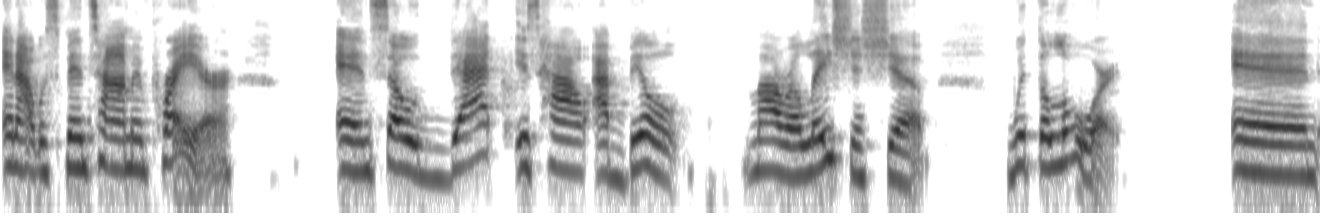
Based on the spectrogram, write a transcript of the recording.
And I would spend time in prayer. And so that is how I built my relationship with the Lord. And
